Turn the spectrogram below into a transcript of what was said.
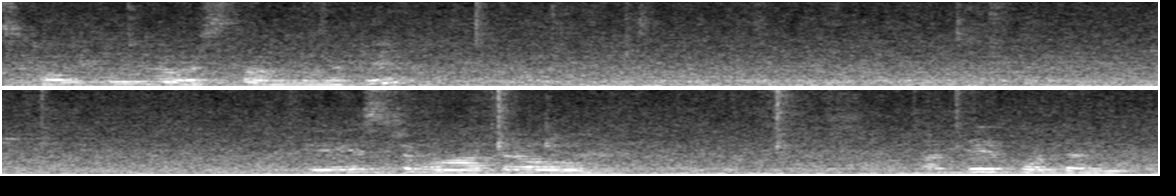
స్టవ్ ఫుల్ నడుస్తాను మనకి. టేస్ట్ మాత్రం అదిరిపోద్ది అనమాట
